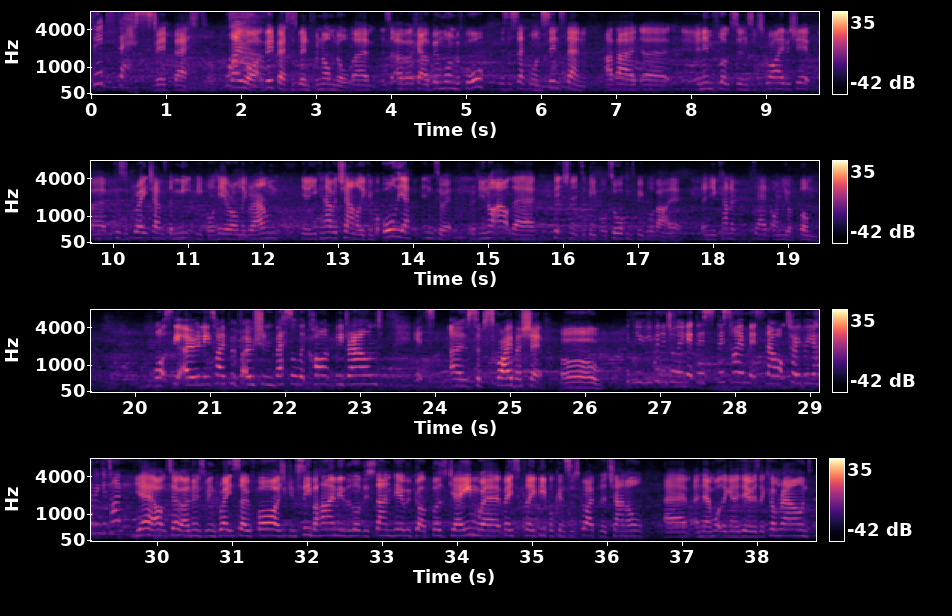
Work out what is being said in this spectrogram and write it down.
VidFest. VidFest. Tell you what, VidFest has been phenomenal. Um, okay, I've been one before. There's the second one. Since then, I've had uh, an influx in subscribership uh, because it's a great chance to meet people here on the ground. You know, you can have a channel, you can put all the effort into it, but if you're not out there pitching it to people, talking to people about it, then you're kind of dead on your bum. What's the only type of ocean vessel that can't be drowned? It's a subscriber ship. Oh, Have you, you've been enjoying it this this time? It's now October. You're having a good time. Yeah, October. I think it's been great so far. As you can see behind me, the lovely stand here, we've got a buzz game where basically people can subscribe to the channel, um, and then what they're going to do is they come round,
